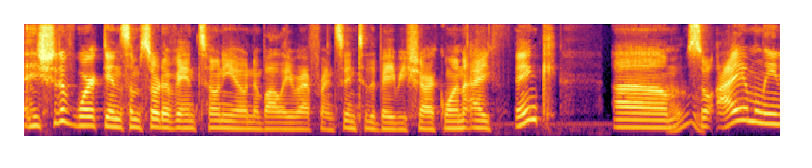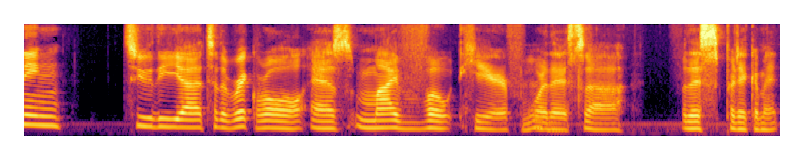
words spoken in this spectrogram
He should have worked in some sort of Antonio Nibali reference into the Baby Shark one, I think. Um, So I am leaning to the uh, to the Rick Roll as my vote here for this uh, for this predicament.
